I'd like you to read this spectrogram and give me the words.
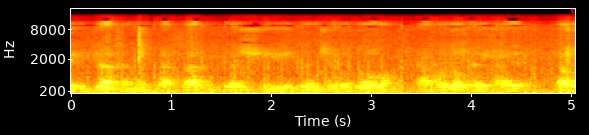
religioasă, muzica salvică și dând cele două capodopere care stau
